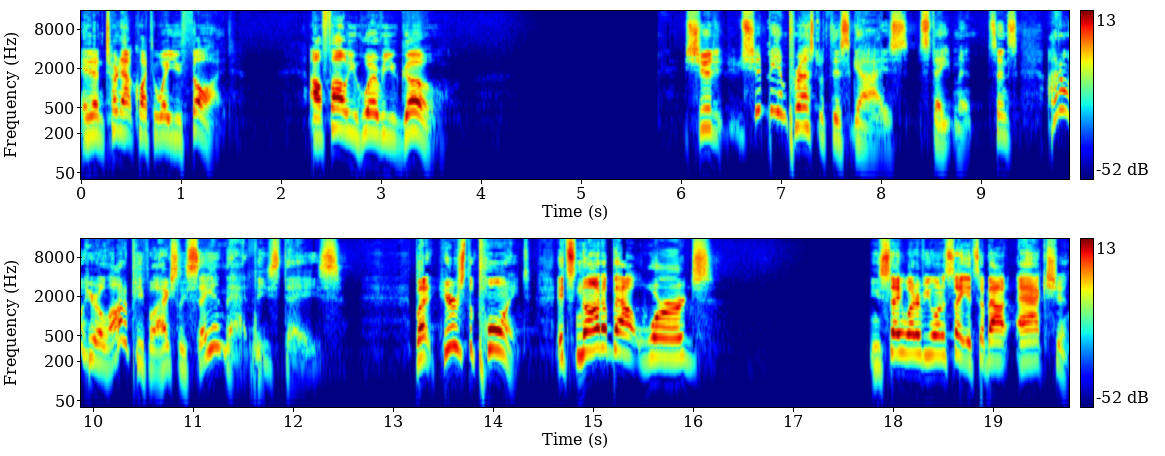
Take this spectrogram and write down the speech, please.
and it doesn't turn out quite the way you thought. I'll follow you wherever you go. Should, should be impressed with this guy's statement, since I don't hear a lot of people actually saying that these days. But here's the point it's not about words. You say whatever you want to say, it's about action.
